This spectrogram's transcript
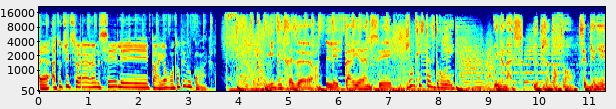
Euh, à tout de suite sur RMC, les parieurs vont tenter de vous convaincre. Midi 13h, les Paris RMC. Jean-Christophe Drouet. Winamax, le plus important, c'est de gagner.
